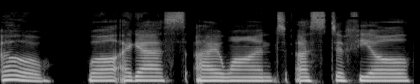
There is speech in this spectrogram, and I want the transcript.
Oh, well, I guess I want us to feel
